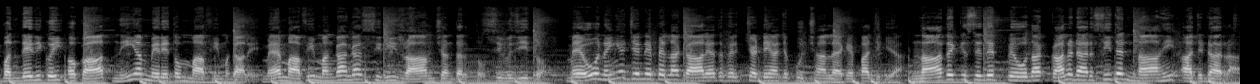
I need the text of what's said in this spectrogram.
ਬੰਦੇ ਦੀ ਕੋਈ ਔਕਾਤ ਨਹੀਂ ਆ ਮੇਰੇ ਤੋਂ ਮਾਫੀ ਮੰਗਾ ਲੇ। ਮੈਂ ਮਾਫੀ ਮੰਗਾਂਗਾ ਸ੍ਰੀ ਰਾਮਚੰਦਰ ਤੋਂ, ਸ਼ਿਵਜੀ ਤੋਂ। ਮੈਂ ਉਹ ਨਹੀਂ ਆ ਜਿਹਨੇ ਪਹਿਲਾਂ ਗਾ ਲਿਆ ਤੇ ਫਿਰ ਚੱਡਿਆਂ 'ਚ ਪੁੱਛਾਂ ਲੈ ਕੇ ਭੱਜ ਗਿਆ। ਨਾ ਤੇ ਕਿਸੇ ਦੇ ਪਿਓ ਦਾ ਕੱਲ ਡਰ ਸੀ ਤੇ ਨਾ ਹੀ ਅੱਜ ਡਰ ਆ।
